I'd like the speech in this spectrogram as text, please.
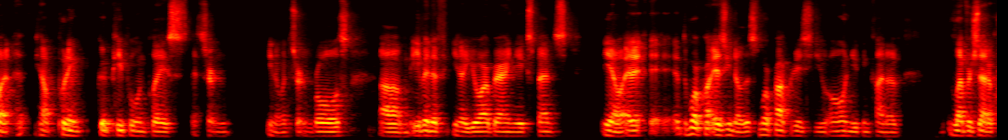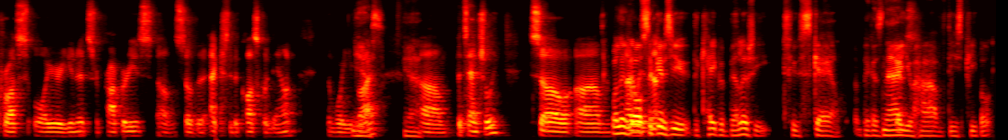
But you know, putting good people in place at certain, you know, in certain roles, um, even if you know you are bearing the expense, you know, and it, it, the more as you know, the more properties you own, you can kind of leverage that across all your units or properties, um, so that actually the costs go down the more you yes. buy, yeah, um, potentially. So, um, well, it also not- gives you the capability to scale because now yes. you have these people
